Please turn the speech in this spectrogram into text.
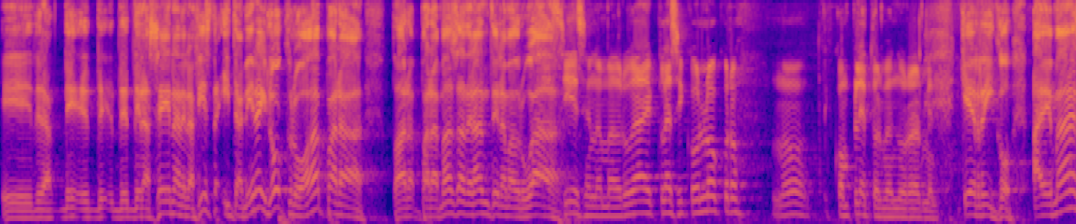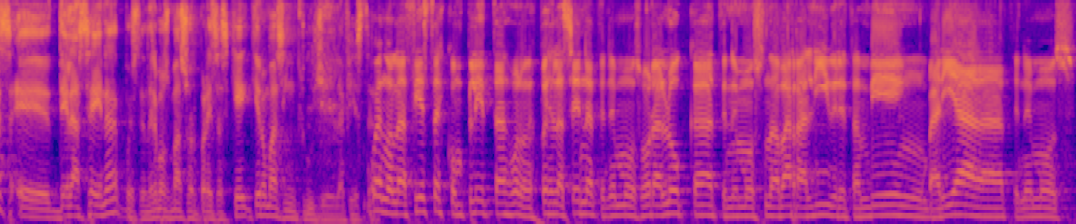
de la, cena, de la fiesta, y también hay locro ¿ah? para, para, para más adelante en la madrugada. Sí, es en la madrugada el clásico locro ¿no? Completo el menú realmente. Qué rico. Además eh, de la cena, pues tendremos más sorpresas. ¿Qué, ¿Qué, más incluye la fiesta? Bueno, la fiesta es completa. Bueno, después de la cena tenemos hora loca, tenemos una barra libre también, variada, tenemos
